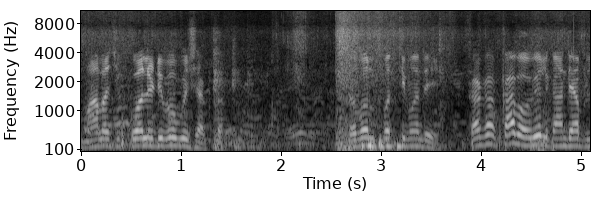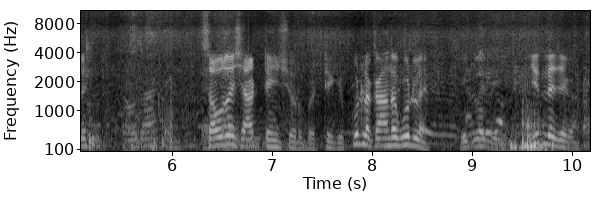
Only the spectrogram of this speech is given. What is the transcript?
मालाची क्वालिटी बघू शकता. डबल पत्तीमध्ये. आहे. काका काय भाव गेले कांदे आपले? चौदाशे अठ्ठ्याऐंशी रुपये. ठीक आहे. कुठला कांदा कुठला आहे? इथलेच आहे. का?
